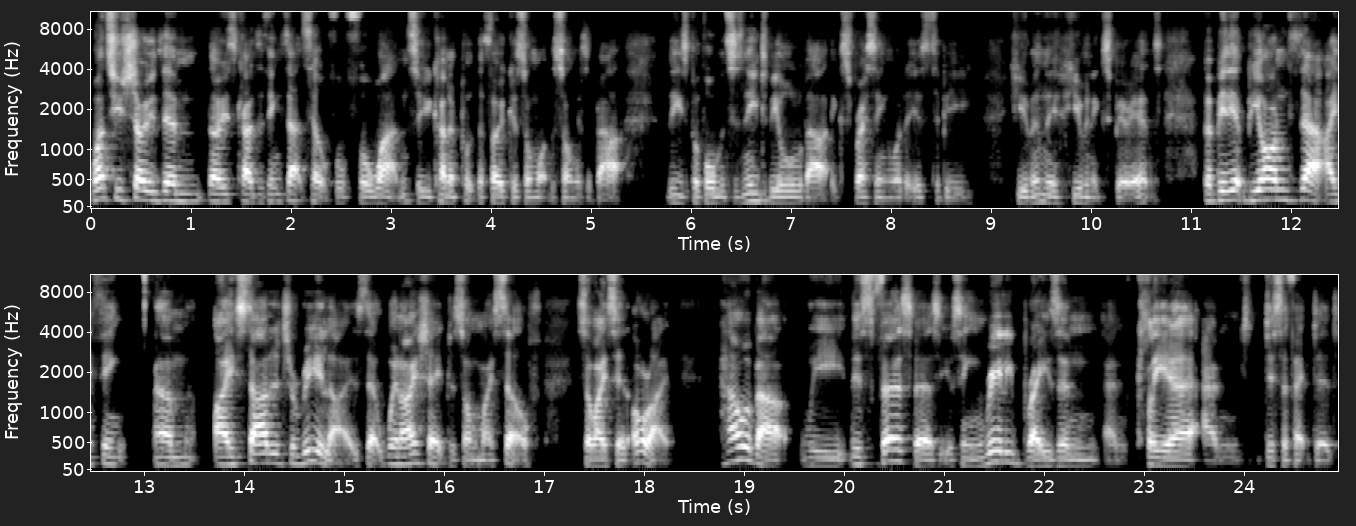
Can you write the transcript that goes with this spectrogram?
once you show them those kinds of things, that's helpful for one. So you kind of put the focus on what the song is about. These performances need to be all about expressing what it is to be human, the human experience. But be, beyond that, I think um, I started to realize that when I shaped a song myself, so I said, all right, how about we, this first verse that you're singing, really brazen and clear and disaffected.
